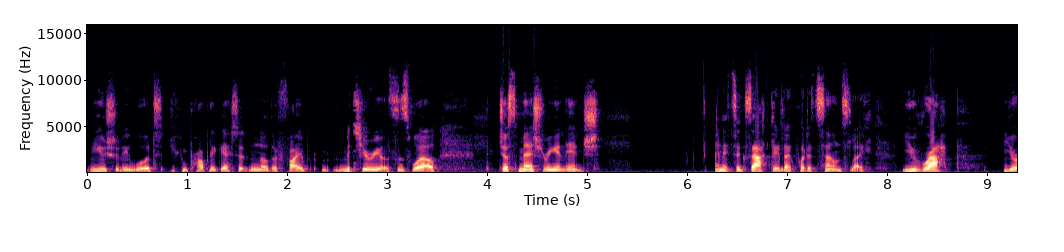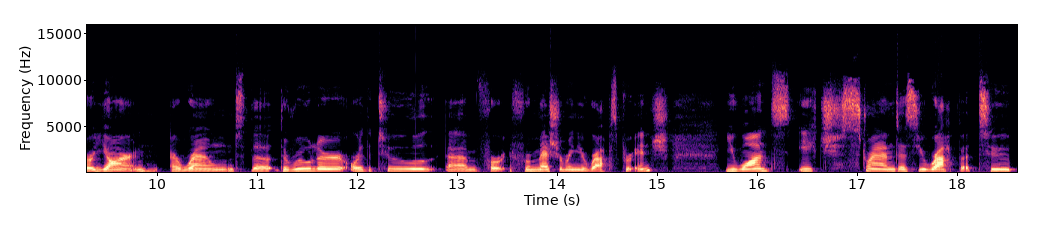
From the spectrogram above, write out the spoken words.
usually wood. You can probably get it in other fiber materials as well, just measuring an inch. And it's exactly like what it sounds like. You wrap your yarn around the, the ruler or the tool um, for, for measuring your wraps per inch. You want each strand as you wrap it to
